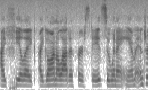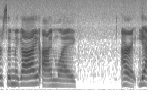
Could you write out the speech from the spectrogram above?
I feel like I go on a lot of first dates. So when I am interested in a guy, I'm like, all right, yeah.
